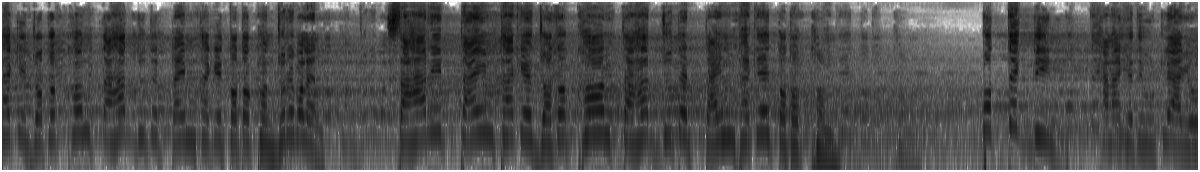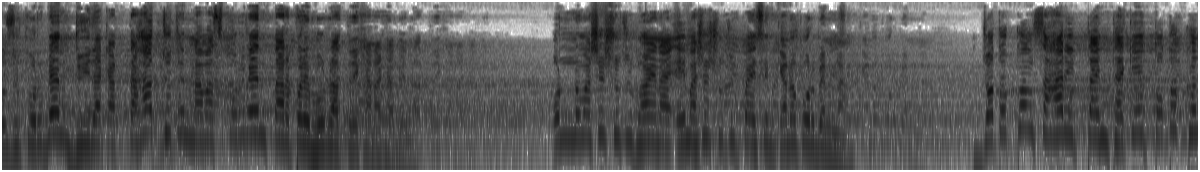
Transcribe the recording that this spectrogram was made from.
থাকে যতক্ষণ তাহাজুদের টাইম থাকে ততক্ষণ। জোরে বলেন, সাহারির টাইম থাকে যতক্ষণ তাহাজুদের টাইম থাকে ততক্ষণ। খানা খেতে উঠলে আগে অজু করবেন, দুই রাকাত তাহাজ্জুদের নামাজ পড়বেন, তারপরে ভোর রাত্রে খানা খাবেন। অন্য মাসে সুযোগ হয় না, এই মাসে সুযোগ পাইছেন, কেন পড়বেন না? যতক্ষণ সাহারির টাইম থাকে, ততক্ষণ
